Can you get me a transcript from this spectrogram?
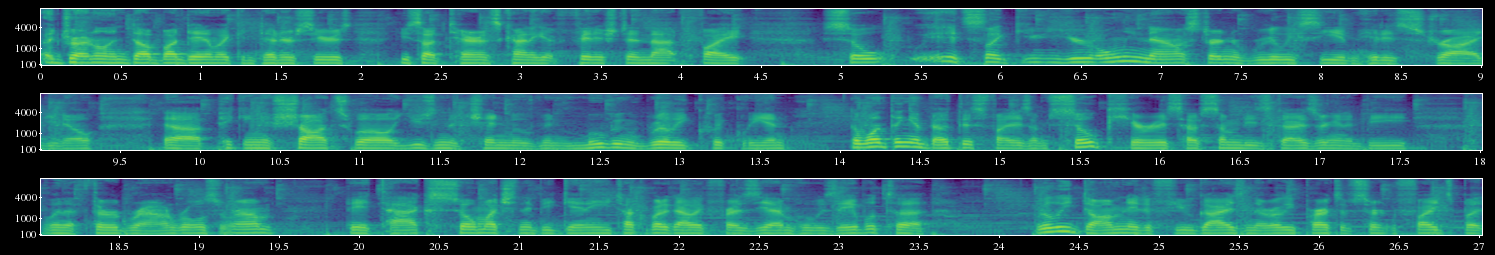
adrenaline dump on Dana White Contender Series. You saw Terrence kind of get finished in that fight. So it's like you're only now starting to really see him hit his stride, you know, uh, picking his shots well, using the chin movement, moving really quickly. And the one thing about this fight is I'm so curious how some of these guys are going to be when the third round rolls around. They attack so much in the beginning. You talk about a guy like Fares Ziam who was able to really dominate a few guys in the early parts of certain fights, but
